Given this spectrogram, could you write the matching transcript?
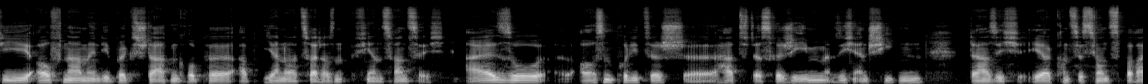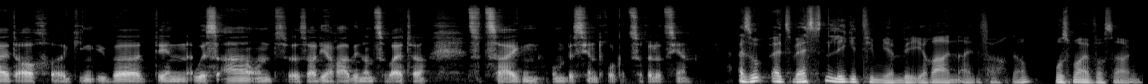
die Aufnahme in die BRICS-Staatengruppe ab Januar 2024. Also außenpolitisch äh, hat das Regime sich entschieden, da sich eher konzessionsbereit auch äh, gegenüber den USA und äh, Saudi-Arabien und so weiter zu zeigen, um ein bisschen Druck zu reduzieren. Also als Westen legitimieren wir Iran einfach, ne? muss man einfach sagen.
